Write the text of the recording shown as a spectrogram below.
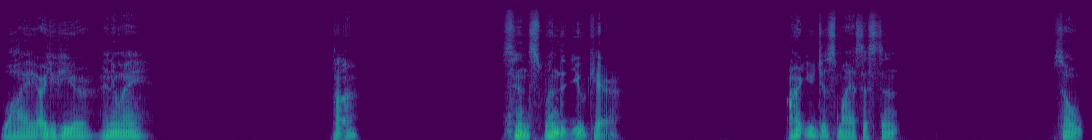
Why are you here anyway? Huh? Since when did you care? Aren't you just my assistant? So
